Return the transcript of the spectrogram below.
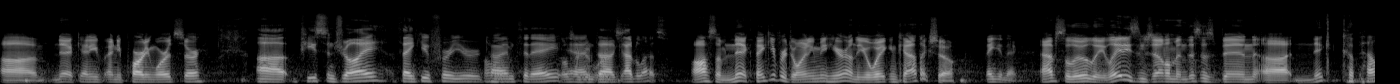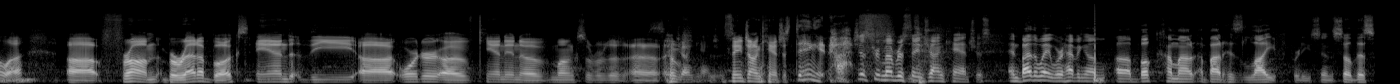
Um, Nick, any any parting words, sir? Uh, peace and joy. Thank you for your Oh, time today, are good and uh. God bless. Awesome, Nick. Thank you for joining me here on the Awaken Catholic Show. Thank you, Nick. Absolutely. Ladies and gentlemen, this has been uh, Nick Chapello uh, from Biretta Books and the uh, Order of Canon of Monks. Uh, St. John Cantius. St. John Cantius. Dang it. Ah. Just remember St. John Cantius. And by the way, we're having a, a book come out about his life pretty soon. So this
